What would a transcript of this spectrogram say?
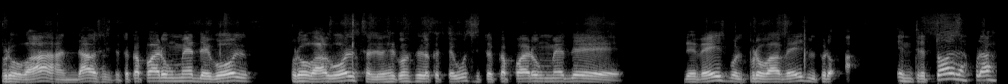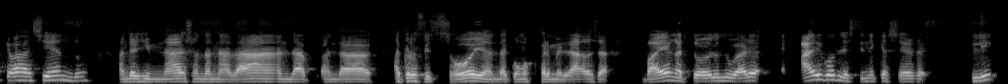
Probar, anda. O sea, si te toca pagar un mes de golf, proba golf. Tal vez el golf es lo que te gusta. Si te toca pagar un mes de, de béisbol, proba béisbol. Pero ah, entre todas las pruebas que vas haciendo, anda al gimnasio, anda nadando, anda, anda a CrossFit Soy, anda con Oscar Melado, o sea, vayan a todos los lugares, algo les tiene que hacer clic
